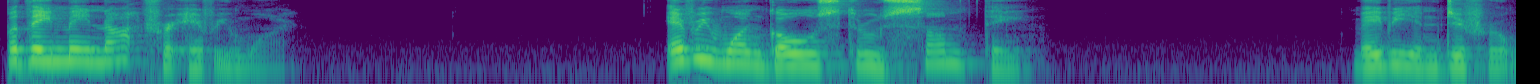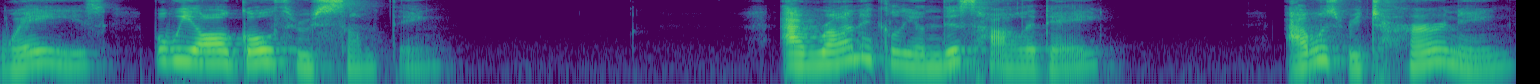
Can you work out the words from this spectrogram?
but they may not for everyone. Everyone goes through something, maybe in different ways, but we all go through something. Ironically, on this holiday, I was returning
